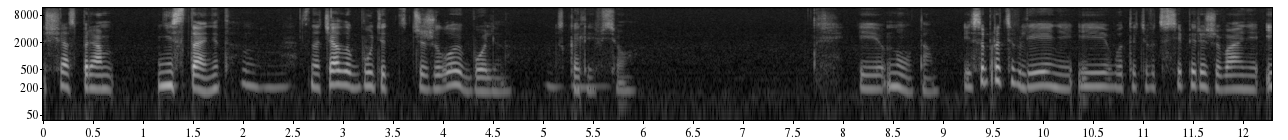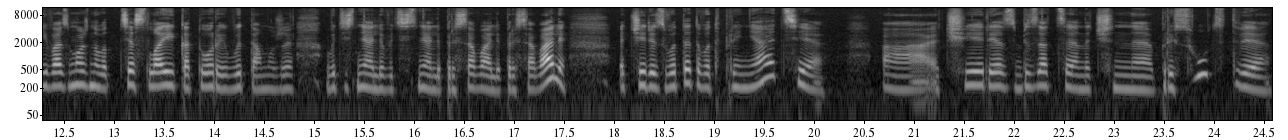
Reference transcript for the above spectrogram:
Сейчас прям не станет. Мгм. Сначала будет тяжело и больно, скорее Мгм. всего. И, ну, там, и сопротивление, и вот эти вот все переживания, и, возможно, вот те слои, которые вы там уже вытесняли, вытесняли, прессовали, прессовали, через вот это вот принятие, через безоценочное присутствие,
